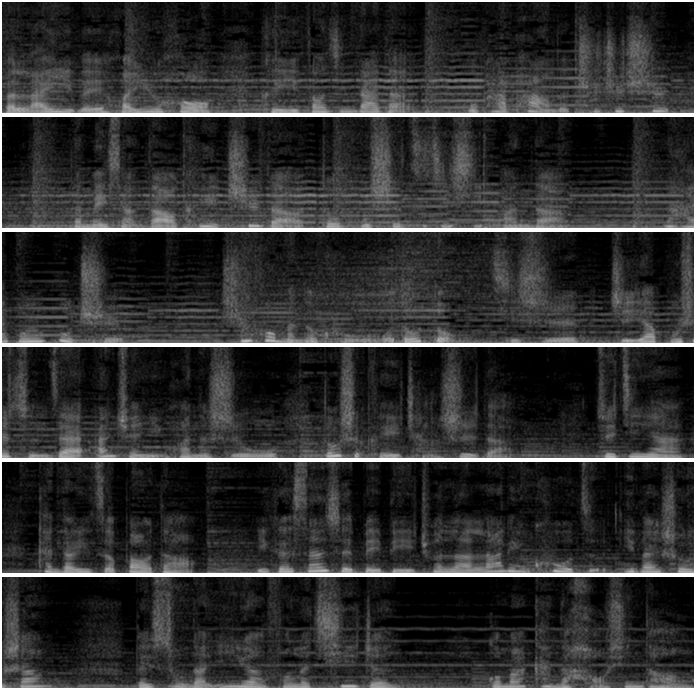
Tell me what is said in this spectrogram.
本来以为怀孕后可以放心大胆、不怕胖的吃吃吃，但没想到可以吃的都不是自己喜欢的，那还不如不吃。吃货们的苦我都懂，其实只要不是存在安全隐患的食物，都是可以尝试的。最近呀，看到一则报道，一个三岁 baby 穿了拉链裤子，意外受伤，被送到医院缝了七针。郭妈看得好心疼。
